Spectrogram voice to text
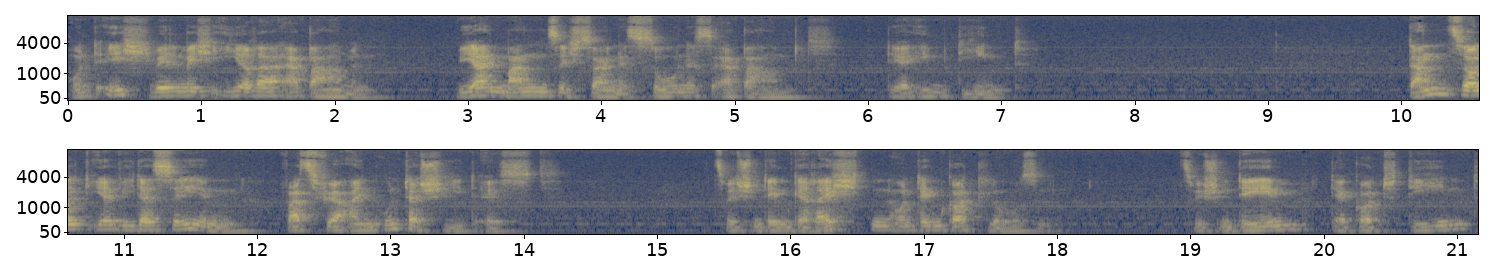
und ich will mich ihrer erbarmen, wie ein Mann sich seines Sohnes erbarmt, der ihm dient. Dann sollt ihr wieder sehen, was für ein Unterschied ist zwischen dem Gerechten und dem Gottlosen, zwischen dem, der Gott dient,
